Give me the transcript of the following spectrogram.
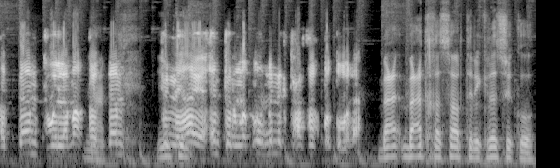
قدمت ولا ما نعم. قدمت في النهاية أنت المطلوب منك تحقق بطولة. بعد خسارة الكلاسيكو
